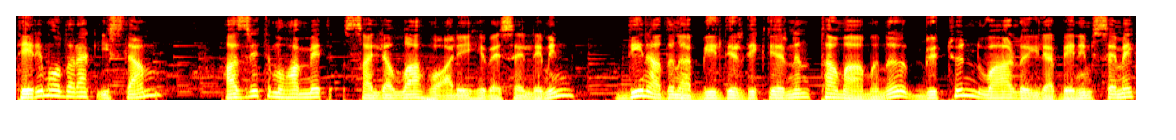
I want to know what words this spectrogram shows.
Terim olarak İslam, Hz. Muhammed sallallahu aleyhi ve sellemin din adına bildirdiklerinin tamamını bütün varlığıyla benimsemek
